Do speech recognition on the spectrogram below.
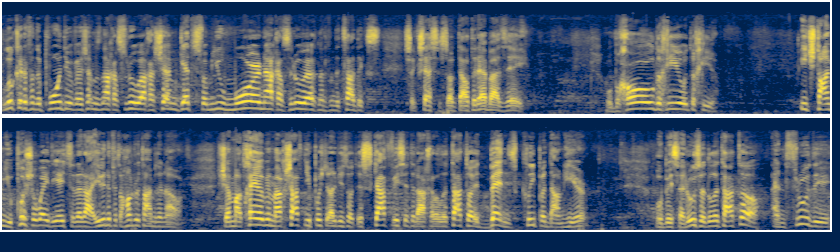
look at it from the point of view of Hashem's nachas ruach. Hashem gets from you more nachas ruach than from the tzaddik's successes. So, each time you push away the Yetzirah, even if it's 100 times an hour. You push it out of your thought. It bends, klipa down here. And through the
